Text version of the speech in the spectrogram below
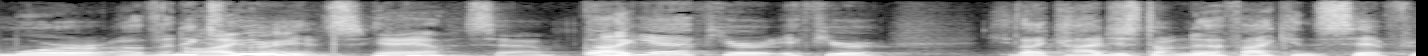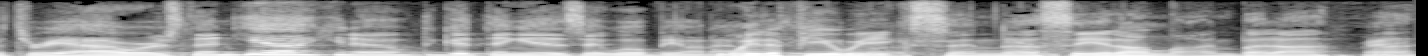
more of an Oh, experience. Yeah, yeah. So, but I- yeah, if you're if you're like I just don't know if I can sit for three hours, then yeah, you know the good thing is it will be on. Wait a few weeks and uh, see it online. But uh, Right. uh,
